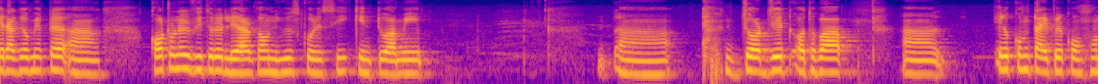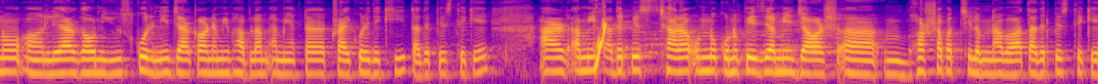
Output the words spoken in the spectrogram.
এর আগে আমি একটা কটনের ভিতরে লেয়ার গাউন ইউজ করেছি। কিন্তু আমি জর্জেট অথবা এরকম টাইপের কখনো লেয়ার গাউন ইউজ করিনি। যার কারণে আমি ভাবলাম, আমি একটা ট্রাই করে দেখি তাদের পেজ থেকে। আর আমি তাদের পেজ ছাড়া অন্য কোনো পেজে আমি যাওয়ার ভরসা পাচ্ছিলাম না বা তাদের পেজ থেকে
